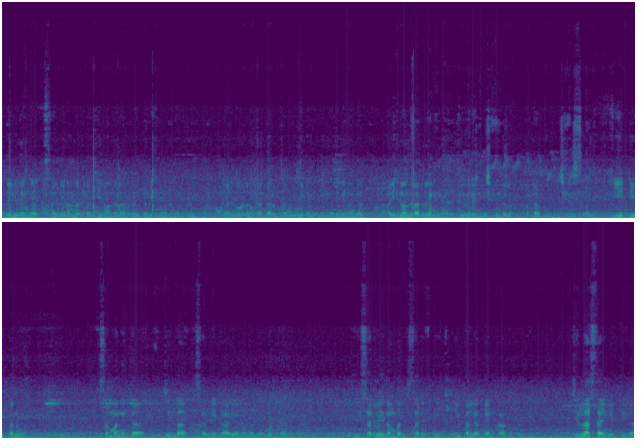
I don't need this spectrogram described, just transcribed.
అదేవిధంగా సర్వే నంబర్ పదిహేను వందల అరవై పదిహేను వందల ఎనభై దాని కూపన్ ప్రకారం సర్వే చేయడం జరిగింది. అదేవిధంగా పదిహేను వందల అరవై మూడు ఇరవై రెండు గుంటల పట్టా ఈ టీపను సంబంధిత జిల్లా సర్వే కార్యాలయంలో లభ్యం కాలేదు. ఈ సర్వే నంబర్ సర్వే టీపన్ లభ్యం కాకపోతే జిల్లా స్థాయి వ్యక్తిగా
